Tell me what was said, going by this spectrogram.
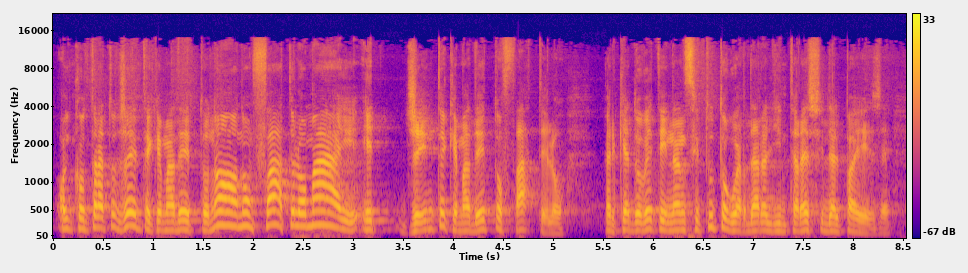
ho incontrato gente che mi ha detto no, non fatelo mai e gente che mi ha detto fatelo perché dovete innanzitutto guardare agli interessi del Paese.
